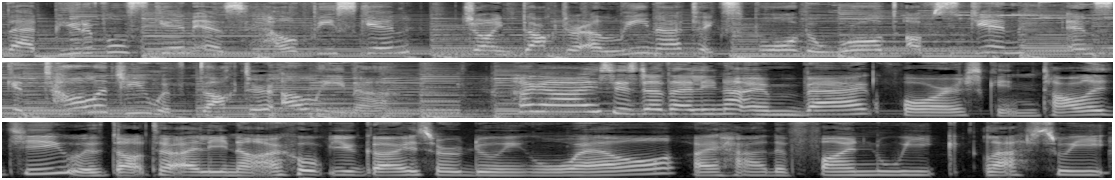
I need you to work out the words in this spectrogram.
that beautiful skin is healthy skin? Join Dr. Alina to explore the world of skin and skintology with Dr. Alina. Hi guys, it's Dr. Alina. I'm back for Skintology with Dr. Alina. I hope you guys are doing well. I had a fun week last week.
